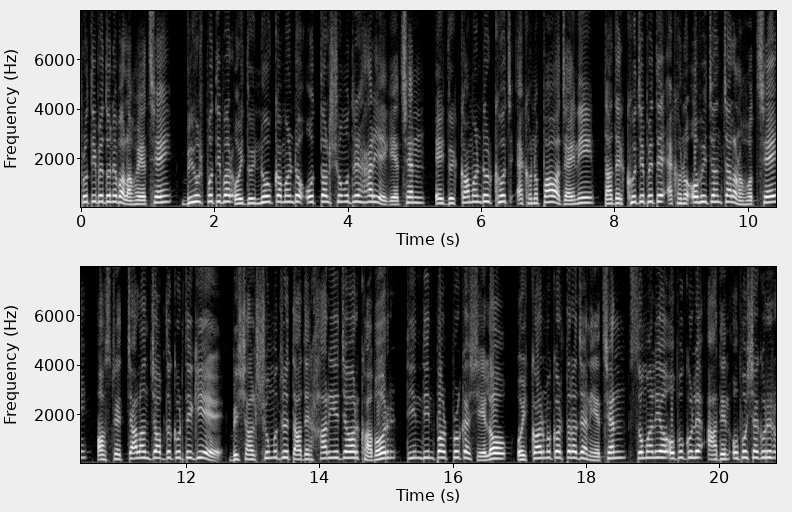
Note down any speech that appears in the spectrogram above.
প্রতিবেদনে বলা হয়েছে, বৃহস্পতিবার ওই দুই নৌ কমান্ডো উত্তাল সমুদ্রে হারিয়ে গিয়েছেন। এই দুই কমান্ডোর খোঁজ এখনও পাওয়া যায়নি। তাদের খুঁজে পেতে এখনও অভিযান চালানো হচ্ছে। অস্ত্রের চালান জব্দ করতে গিয়ে বিশাল সমুদ্রে তাদের হারিয়ে যাওয়ার খবর তিন দিন পর প্রকাশে এলো। ওই কর্মকর্তারা জানিয়েছেন, সোমালিয়া উপকূলে আদেন উপসাগরের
